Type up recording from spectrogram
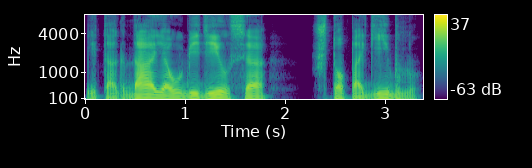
и тогда я убедился, что погибну.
